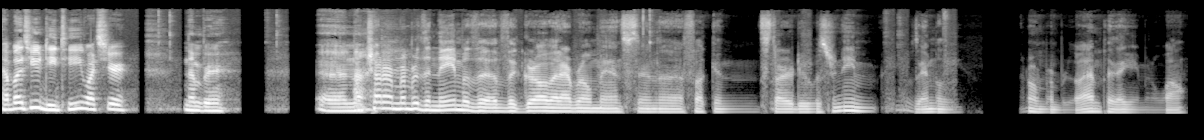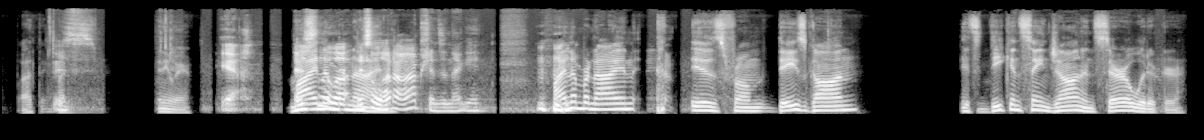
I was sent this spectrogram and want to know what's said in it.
How about you, DT? What's your number? Uh, I'm trying to remember the name of the of the girl that I romanced in the fucking Stardew. Was her name? I think it was Emily. I don't remember though. I haven't played that game in a while. But I think. Anyway, yeah. There's my number lot, nine. There's a lot of options in that game. my number nine is from Days Gone. It's Deacon St. John and Sarah Whitaker.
